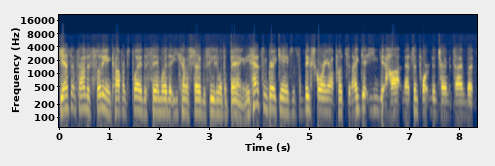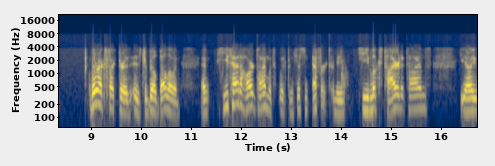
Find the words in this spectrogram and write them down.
he hasn't found his footing in conference play the same way that he kind of started the season with a bang. And he's had some great games and some big scoring outputs, and I get he can get hot, and that's important in tournament time. But their X factor is, is Jubrile Belo, and and he's had a hard time with with consistent effort. I mean, he looks tired at times. You know, he,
